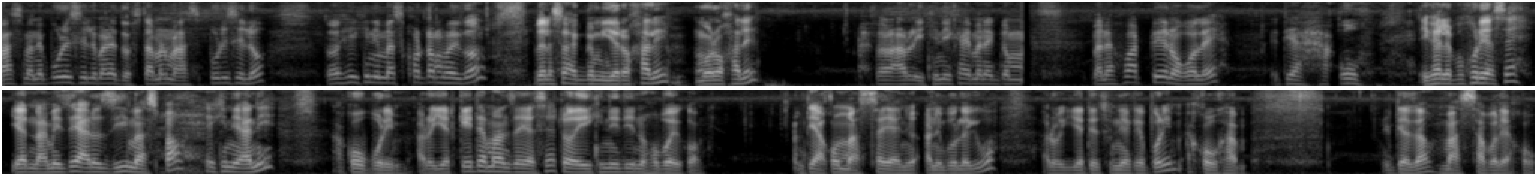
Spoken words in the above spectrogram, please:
মাছ মানে পুৰিছিলোঁ মানে দহটামান মাছ পুৰিছিলোঁ তো সেইখিনি মাছ খতম হৈ গ'ল বেলা চা একদম ইয়াৰো খালি মৰো খালি তো আৰু এইখিনি খাই মানে একদম মানে সোৱাদটোৱে নগ'লে এতিয়া আকৌ ইফালে পুখুৰী আছে, ইয়াত নামি যায় আৰু যি মাছ পাওঁ, সেইখিনি আনি আকৌ পৰিম। আৰু ইয়াত কেইটামান যাই আছে, তো এইখিনি দি নহ'ব একো এতিয়া আকৌ মাছ চাই আনি আনিব লাগিব আৰু ইয়াতে ধুনীয়াকৈ পৰিম, আকৌ খাম। এতিয়া যাওঁ, মাছ চাবলৈ আকৌ।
